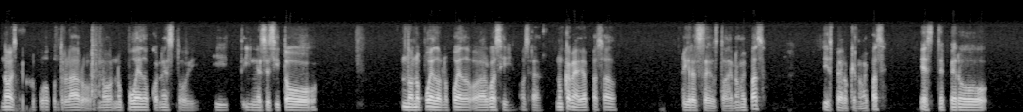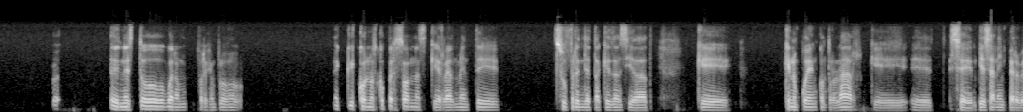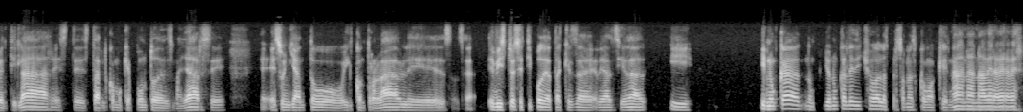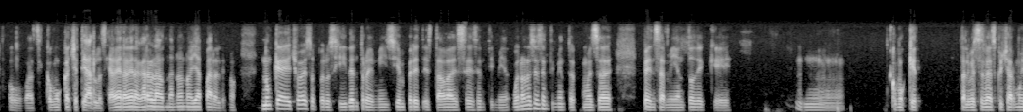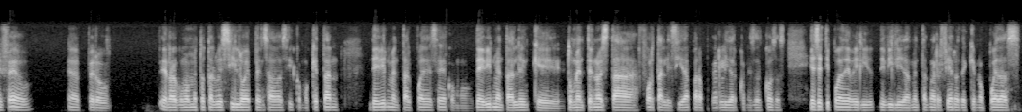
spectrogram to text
no, es que no lo puedo controlar o no, no puedo con esto y, y, necesito, no, no puedo, no puedo, o algo así. O sea, nunca me había pasado y gracias a Dios todavía no me pasa y espero que no me pase. Este, pero eh, en esto, bueno, por ejemplo, eh, conozco personas que realmente sufren de ataques de ansiedad que, que no pueden controlar, que eh, se empiezan a hiperventilar, este, están como que a punto de desmayarse, eh, es un llanto incontrolable, es- o sea, he visto ese tipo de ataques de, de ansiedad y, y nunca, nun- yo nunca le he dicho a las personas como que, no, no, no, a ver, a ver, a ver, o así como cachetearlos, y a ver, a ver, agarra la onda, no, no, ya párale, no. Nunca he hecho eso, pero sí dentro de mí siempre estaba ese sentimiento, bueno, no ese sentimiento, como ese pensamiento de que mm, como que tal vez se va a escuchar muy feo, eh, pero en algún momento tal vez sí lo he pensado así, como qué tan débil mental puede ser, como débil mental en que tu mente no está fortalecida para poder lidiar con esas cosas. Ese tipo de debili- debilidad mental me refiero, de que no puedas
